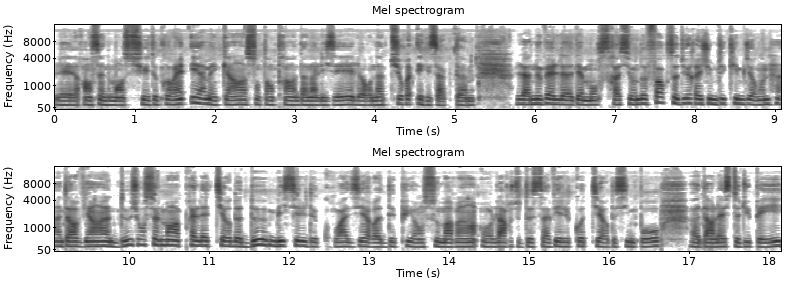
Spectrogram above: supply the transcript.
Les renseignements sud-coréens et américains sont en train d'analyser leur nature exacte. La nouvelle démonstration de force du régime de Kim Jong-un intervient deux jours seulement après les tirs de deux missiles de croisière depuis un sous-marin au large de sa ville côtière de Simpo, euh, dans l'est du pays.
